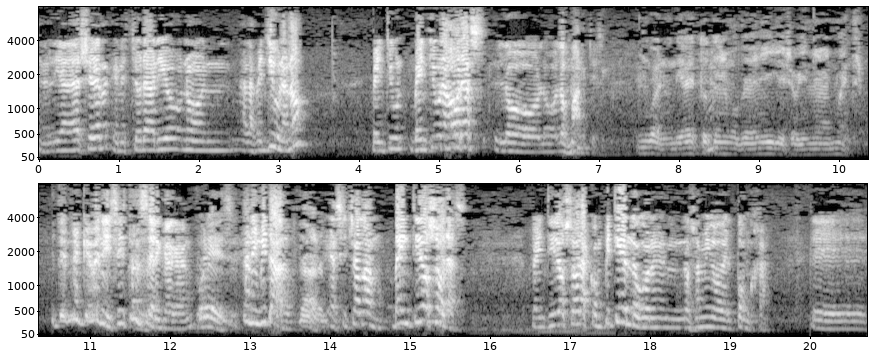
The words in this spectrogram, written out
en el día de ayer, en este horario, no, a las 21, ¿no? 21, 21 horas lo- los martes. Bueno, un día de esto tenemos que venir y eso viene al nuestro. Tendrán que venir, si están cerca acá. Por eso. Están invitados. Claro. Y así charlamos. 22 horas. 22 horas compitiendo con los amigos del Ponja. Eh,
